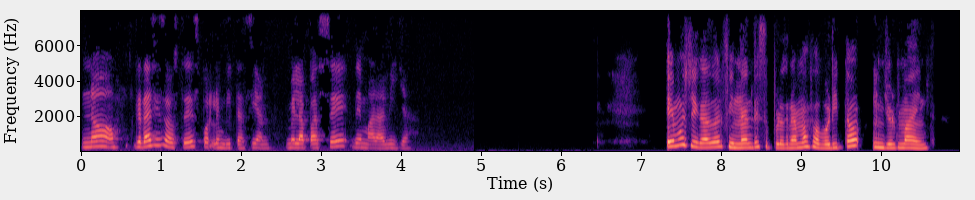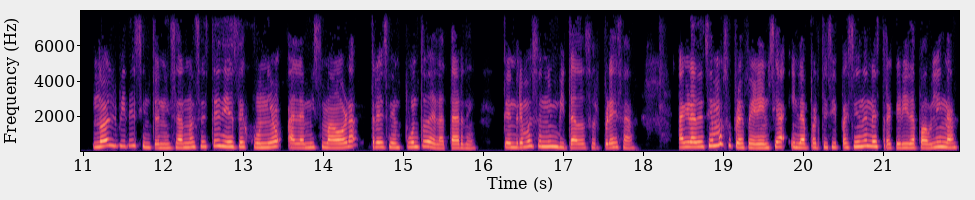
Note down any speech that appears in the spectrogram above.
No, gracias a ustedes por la invitación. Me la pasé de maravilla. Hemos llegado al final de su programa favorito, In Your Mind. No olvides sintonizarnos este 10 de junio a la misma hora, 3 en punto de la tarde. Tendremos un invitado sorpresa. Agradecemos su preferencia y la participación de nuestra querida Paulina.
